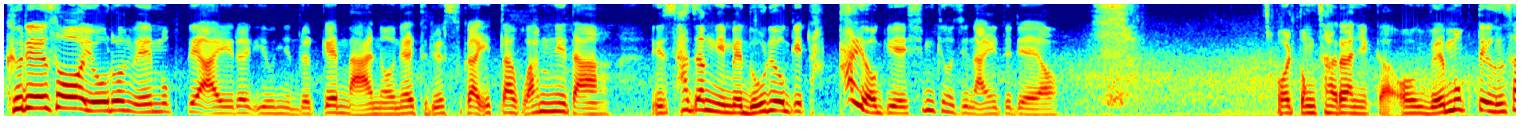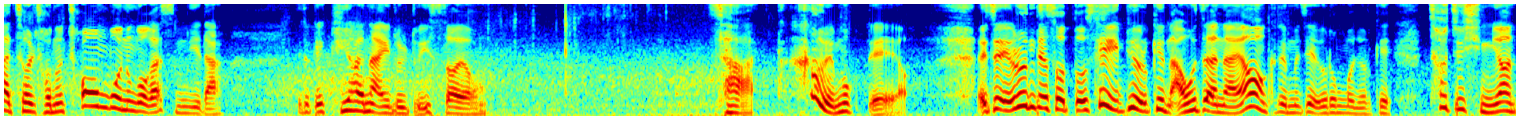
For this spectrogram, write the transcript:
그래서 요런 외목대 아이를 이웃님들께 만 원에 드릴 수가 있다고 합니다. 이 사장님의 노력이 다 여기에 심겨진 아이들이에요. 월동 잘하니까 어, 외목대 은사철 저는 처음 보는 것 같습니다. 이렇게 귀한 아이들도 있어요. 자, 다 외목대예요. 이제 이런 데서 또 새 잎이 이렇게 나오잖아요. 그러면 이제 이런 건 이렇게 쳐주시면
